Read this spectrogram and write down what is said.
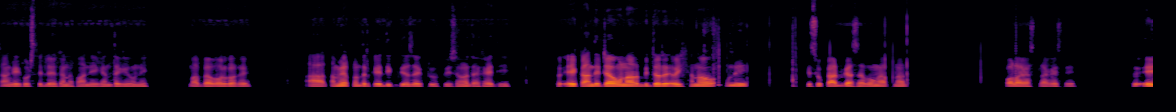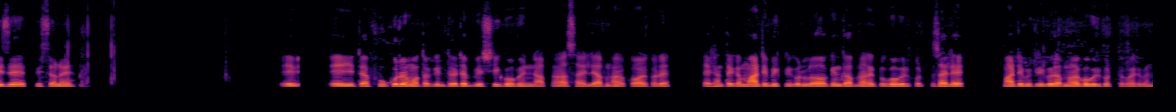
টাঙ্কি করছিল, এখানে পানি এখান থেকে উনি বা ব্যবহার করে। আর আমি আপনাদেরকে এই দিক দিয়ে একটু পিছনে দেখাই দিই। তো এই কান্দিটা ওনার ভিতরে ওইখানেও উনি কিছু কাঠ গাছ এবং আপনার কলা গাছ লাগাইছে। তো এই যে পিছনে এই, এইটা পুকুরের মতো, কিন্তু এটা বেশি গভীর না। আপনারা চাইলে আপনারা ক্রয় করে এখান থেকে মাটি বিক্রি করলেও কিন্তু আপনারা একটু গভীর করতে চাইলে মাটি বিক্রি করে আপনারা গভীর করতে পারবেন।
